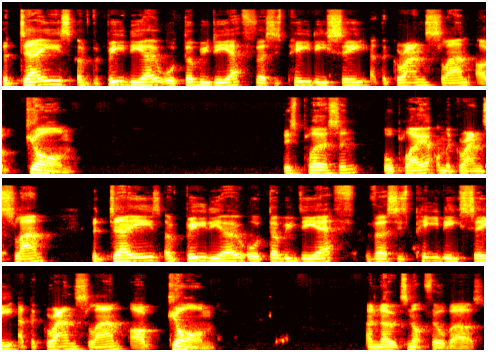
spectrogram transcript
The days of the BDO or WDF versus PDC at the Grand Slam are gone. This person or player on the Grand Slam. The days of BDO or WDF versus PDC at the Grand Slam are gone. And no, it's not Phil Bars,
